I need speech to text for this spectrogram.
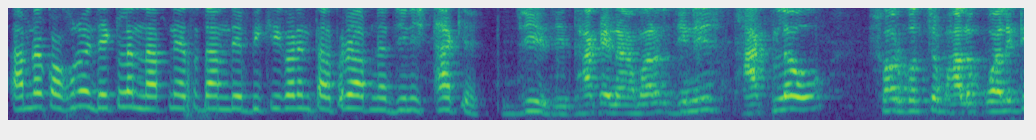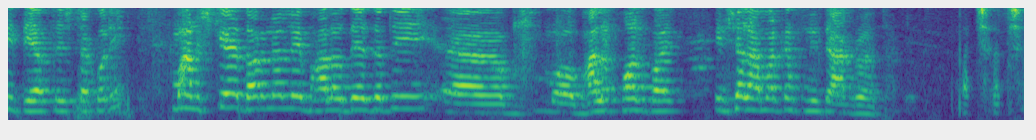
আমরা কখনোই দেখলাম না আপনি এত দাম দিয়ে বিক্রি করেন তারপরে আপনার জিনিস থাকে। জি জি থাকে না। আমার জিনিস থাকলেও সর্বোচ্চ ভালো কোয়ালিটি দেওয়ার চেষ্টা করি। মানুষকে ধরে নিলে ভালো দিয়ে যদি ভালো ফল পায় ইনশাল্লাহ আমার কাছে নিতে আগ্রহ থাকে। আচ্ছা আচ্ছা।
